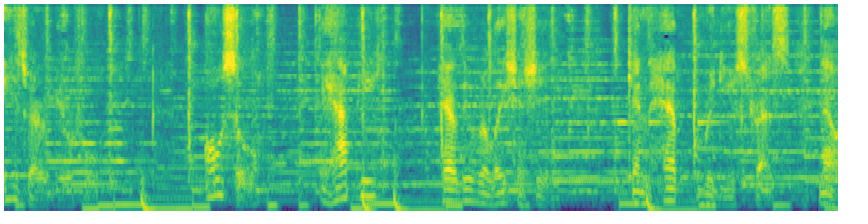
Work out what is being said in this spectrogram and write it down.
It is very beautiful. Also, a happy, healthy relationship can help reduce stress. Now,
